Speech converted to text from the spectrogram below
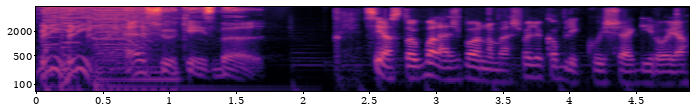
Blik, blik első kézből. Sziasztok, Balázs Barnabás vagyok, a Blik újságírója.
